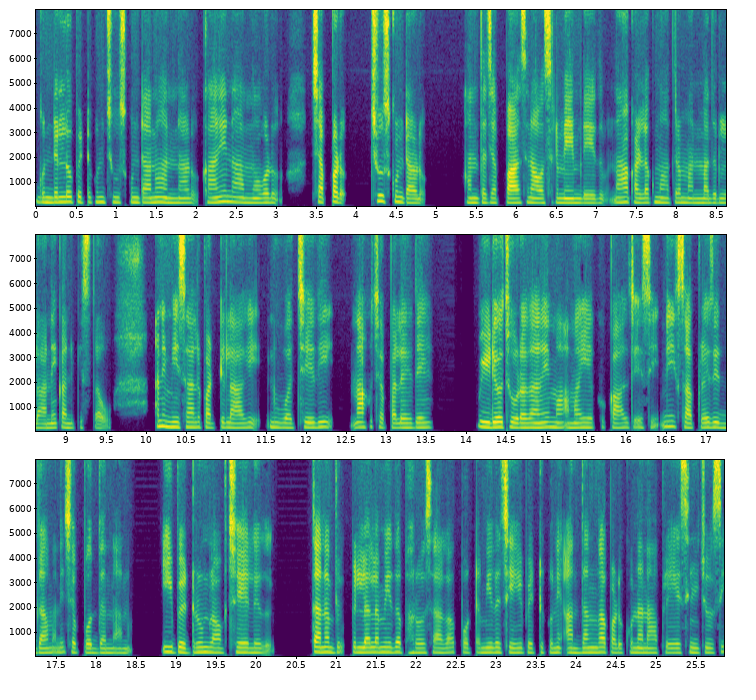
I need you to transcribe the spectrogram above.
గుండెల్లో పెట్టుకుని చూసుకుంటాను అన్నాడు. కానీ నా మొగడు చెప్పడు. చూసుకుంటాడు. అంత చెప్పాల్సిన అవసరం ఏం లేదు. నా కళ్ళకు మాత్రం మన్మధుర్లానే కనిపిస్తావు అని మీసాలు పట్టి లాగి నువ్వొచ్చేది నాకు చెప్పలేదే? వీడియో చూడగానే మా అమ్మయ్యకు కాల్ చేసి నీకు సర్ప్రైజ్ ఇద్దామని చెప్పొద్దన్నాను. ఈ బెడ్‌రూమ్ లాక్ చేయలేదు. తన పిల్లల మీద భరోసాగా పొట్ట మీద చేయి పెట్టుకుని అందంగా పడుకున్న నా ప్రేయసిని చూసి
